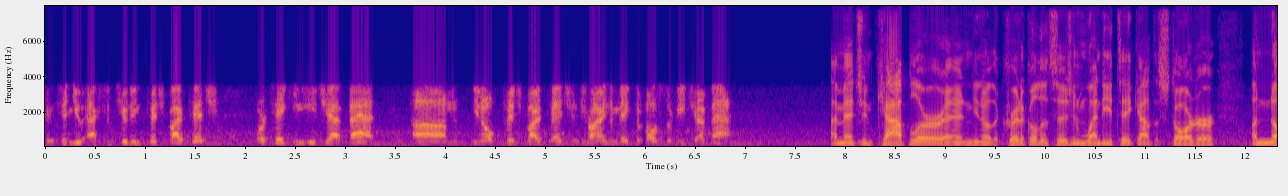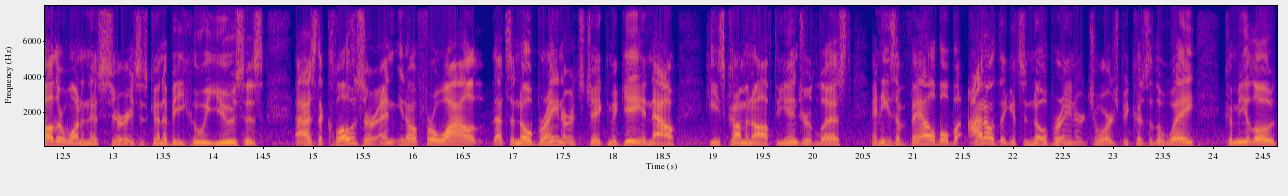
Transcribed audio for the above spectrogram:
continue executing pitch by pitch or taking each at bat, um, you know, pitch by pitch and trying to make the most of each at bat. I mentioned Kapler and you know the critical decision when do you take out the starter. Another one in this series is going to be who he uses as the closer. And, you know, for a while, that's a no brainer. It's Jake McGee. And now he's coming off the injured list and he's available. But I don't think it's a no brainer, George, because of the way Camilo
